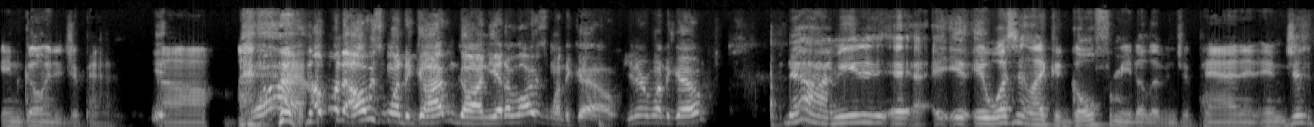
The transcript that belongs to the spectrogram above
in going to Japan. Um, Why? I always wanted to go. I haven't gone yet. I've always wanted to go. You never want to go? no, I mean, it, it, it wasn't like a goal for me to live in Japan, and, and just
